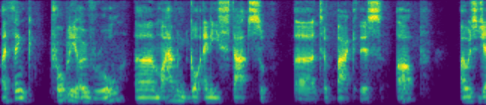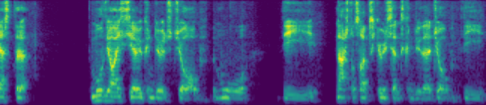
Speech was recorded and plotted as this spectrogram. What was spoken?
I think probably overall, um, I haven't got any stats uh, to back this up. I would suggest that the more the ICO can do its job, the more the National Cybersecurity Centre can do their job, the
